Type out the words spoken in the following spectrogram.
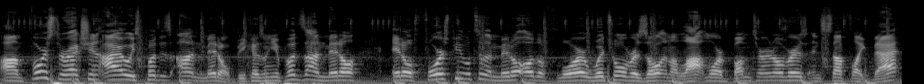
Um, force direction, I always put this on middle because when you put this on middle, it'll force people to the middle of the floor, which will result in a lot more bump turnovers and stuff like that.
